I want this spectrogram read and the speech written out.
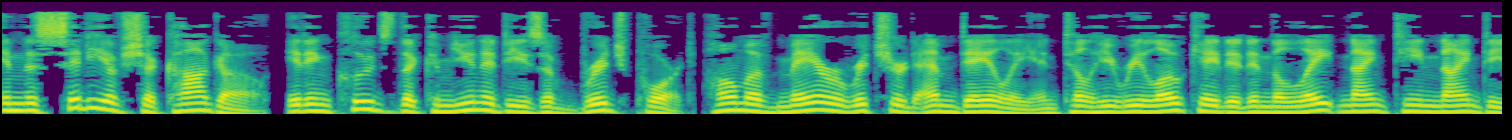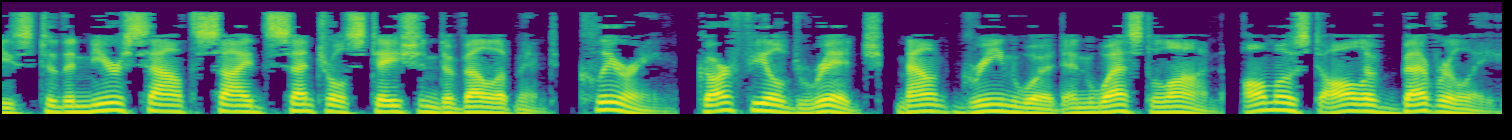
In the city of Chicago, it includes the communities of Bridgeport home of Mayor Richard M. Daley until he relocated in the late 1990s to the near South Side Central Station development, Clearing, Garfield Ridge, Mount Greenwood and West Lawn, almost all of Beverly,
